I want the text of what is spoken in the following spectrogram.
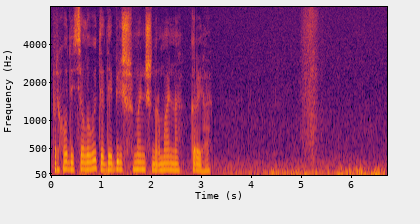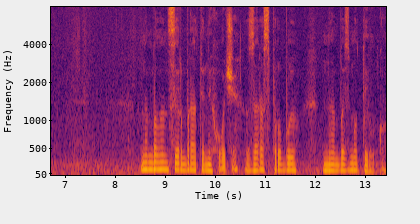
приходиться ловити, де більш-менш нормальна крига. На балансир брати не хоче. Зараз спробую на безмотилку.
